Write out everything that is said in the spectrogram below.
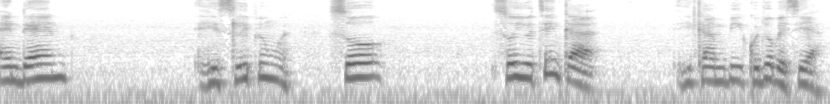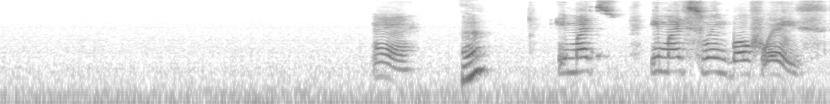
And then he's sleeping with. So, so you think uh, he can be Kojo Besia? Mm. Huh? He might, he might swing both ways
